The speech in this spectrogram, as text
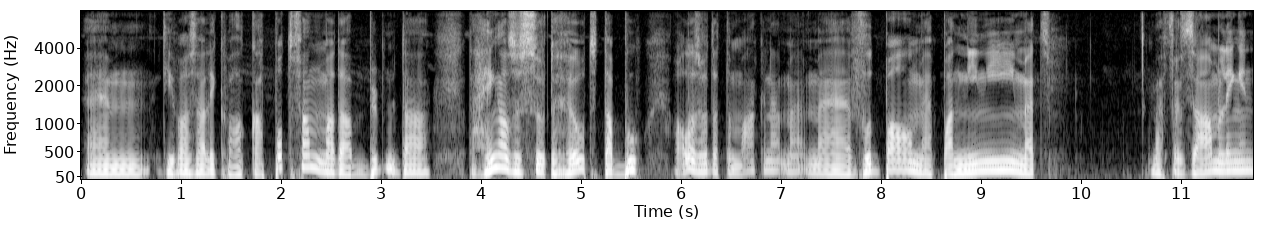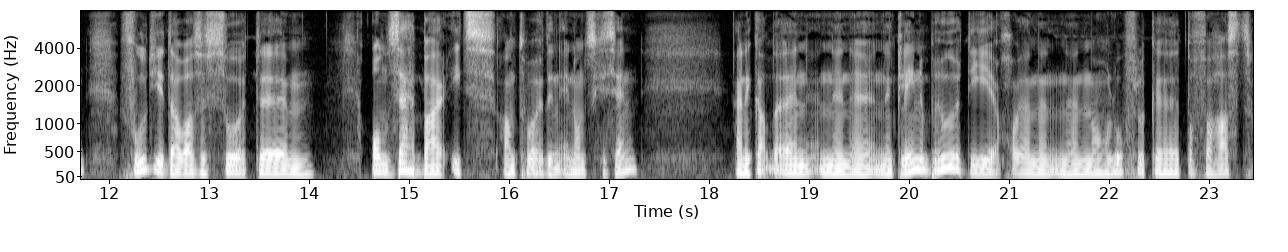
Ehm, die was eigenlijk wel kapot van, maar dat, dat, dat hing als een soort groot taboe. Alles wat dat te maken had met, met voetbal, met panini, met, met verzamelingen, voelde je dat was een soort um, onzegbaar iets worden in ons gezin. En ik had een, een, een, kleine broer, die een, een ongelooflijke toffe gast,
